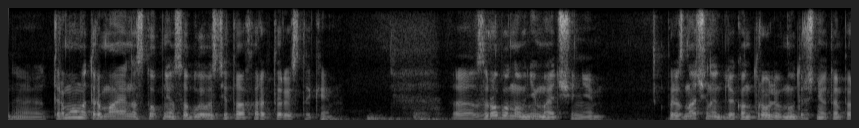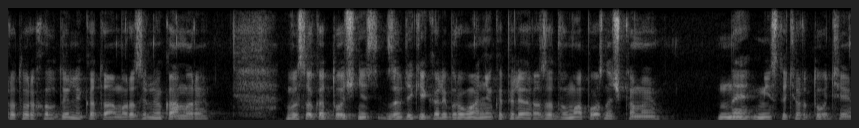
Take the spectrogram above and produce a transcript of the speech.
Е, Термометр має наступні особливості та характеристики. Е, Зроблено в Німеччині. Призначений для контролю внутрішньої температури холодильника та морозильної камери. Висока точність завдяки калібруванню капіляра за двома позначками. Не містить ртуті.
